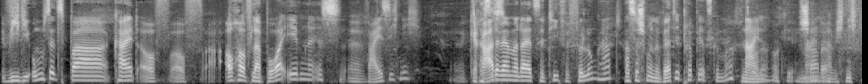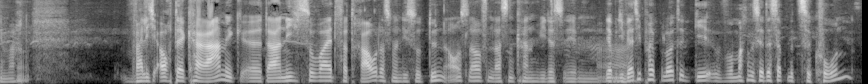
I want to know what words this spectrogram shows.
wie die Umsetzbarkeit auf, auf, auch auf Laborebene ist, äh, weiß ich nicht. Äh, Gerade ist- wenn man da jetzt eine tiefe Füllung hat. Hast du schon mal eine Vertiprep jetzt gemacht? Nein, Oder? Okay, schade. habe ich nicht gemacht. Weil ich auch der Keramik äh, da nicht so weit vertraue, dass man die so dünn auslaufen lassen kann, wie das eben. Äh, Ja, aber die Vertiprep-Leute ge- wo machen es ja deshalb mit Zirkon, äh,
